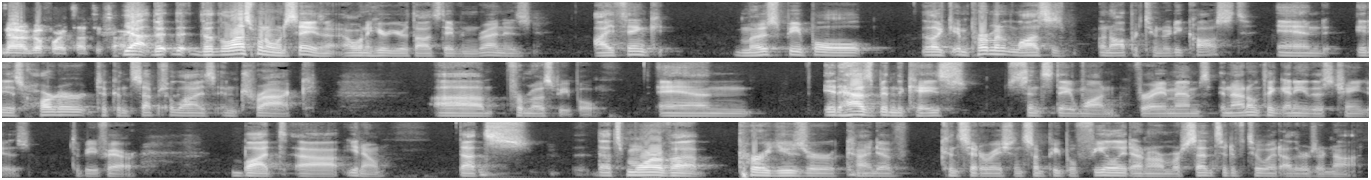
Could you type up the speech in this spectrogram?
No, go for it, Santi. Sorry. Yeah, the, the, the last one I want to say is I want to hear your thoughts, David and Ren. Is I think most people like impermanent loss is an opportunity cost, and it is harder to conceptualize and track um, for most people and it has been the case since day one for AMMs, and I don't think any of this changes. To be fair, but uh, you know, that's that's more of a per user kind of consideration. Some people feel it and are more sensitive to it; others are not.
